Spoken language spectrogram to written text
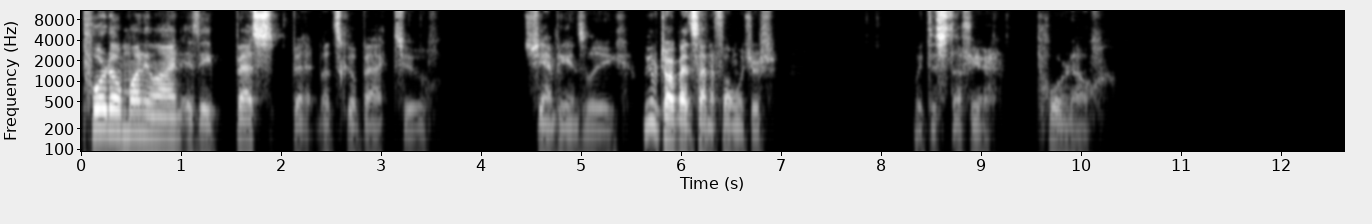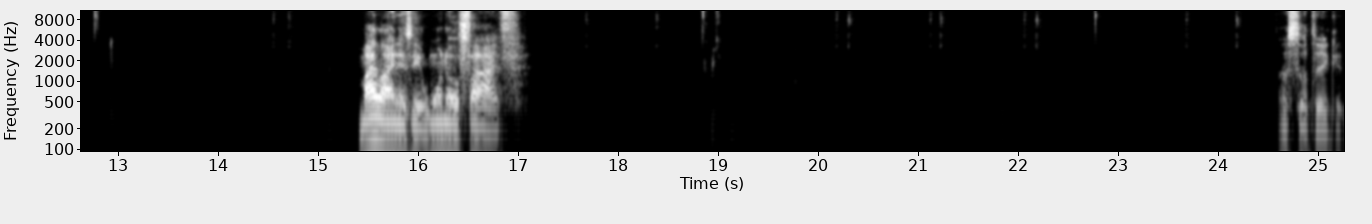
Porto money line is a best bet. Let's go back to Champions League. We were talking about this on the phone with yours with this stuff here. Porto. My line is a 105. I'll still take it.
